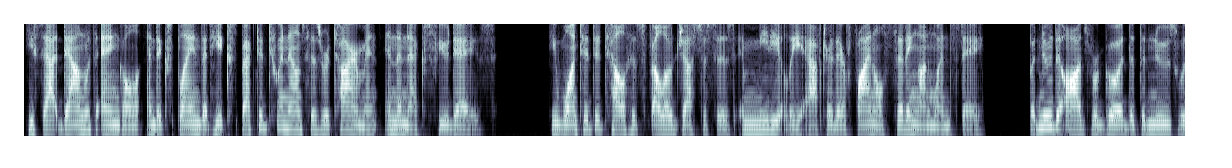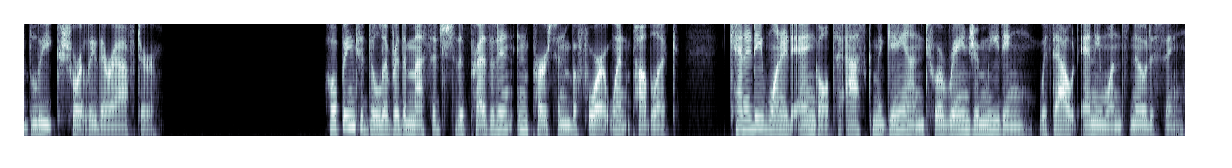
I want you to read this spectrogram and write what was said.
he sat down with Engel and explained that he expected to announce his retirement in the next few days. He wanted to tell his fellow justices immediately after their final sitting on Wednesday, but knew the odds were good that the news would leak shortly thereafter. Hoping to deliver the message to the president in person before it went public, Kennedy wanted Engel to ask McGahn to arrange a meeting without anyone's noticing.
